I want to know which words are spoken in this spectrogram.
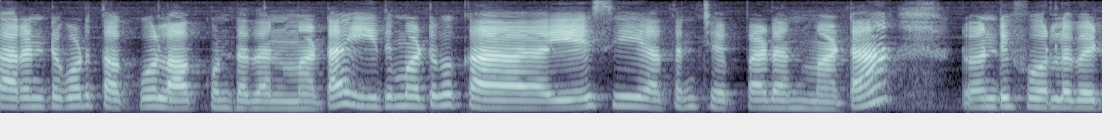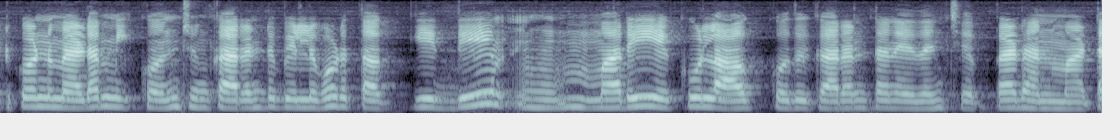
కరెంటు కూడా తక్కువ లాక్కుంటుంది అనమాట ఇది మటుకు ఏసీ అతను చెప్పాడనమాట ట్వంటీ ఫోర్లో పెట్టుకోండి మేడం మీకు కొంచెం కరెంటు బిల్లు కూడా తగ్గిద్ది. మరీ ఎక్కువ లాక్కోదు కరెంట్ అనేది అని చెప్పాడనమాట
